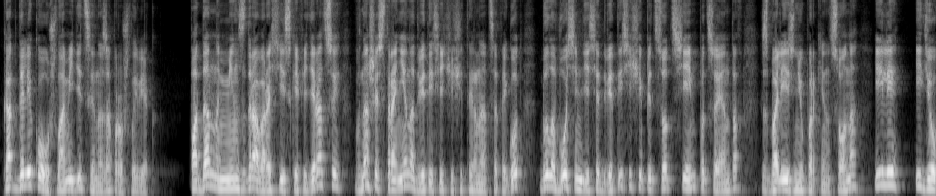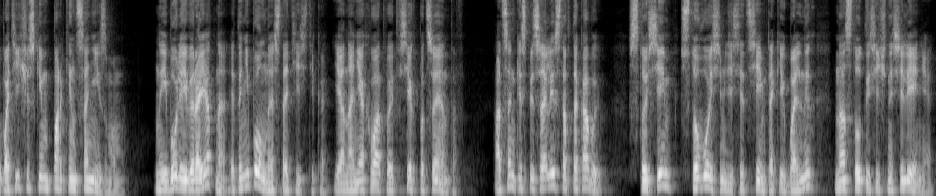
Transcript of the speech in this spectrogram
как далеко ушла медицина за прошлый век. По данным Минздрава Российской Федерации, в нашей стране на 2014 год было 82 507 пациентов с болезнью Паркинсона или идиопатическим паркинсонизмом. Наиболее вероятно, это не полная статистика, и она не охватывает всех пациентов. Оценки специалистов таковы – 107-187 таких больных на 100 тысяч населения,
